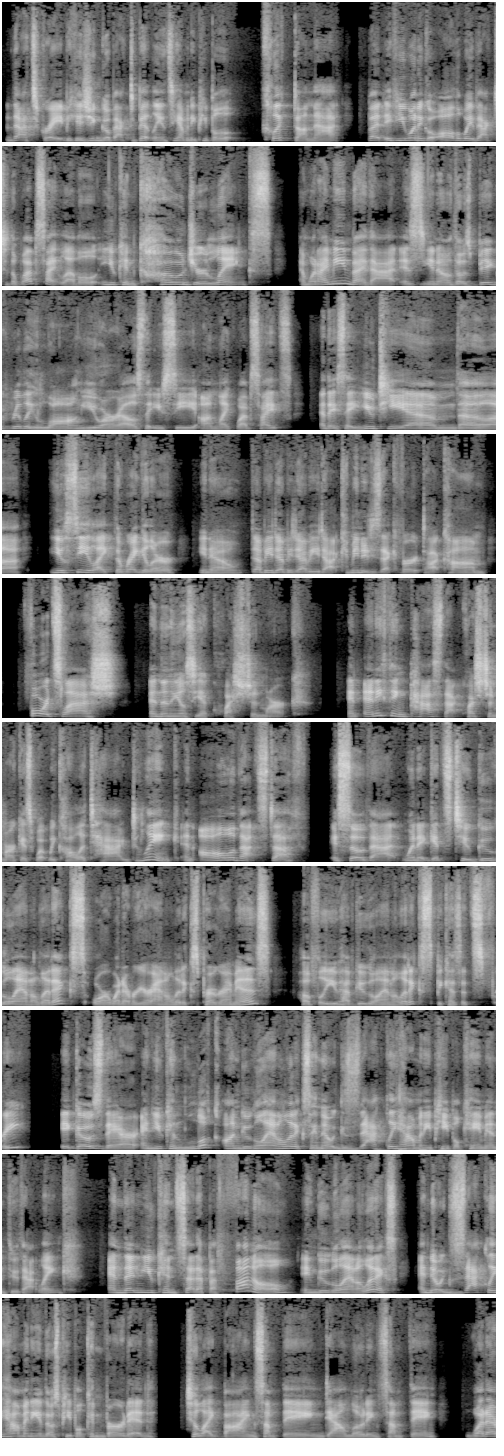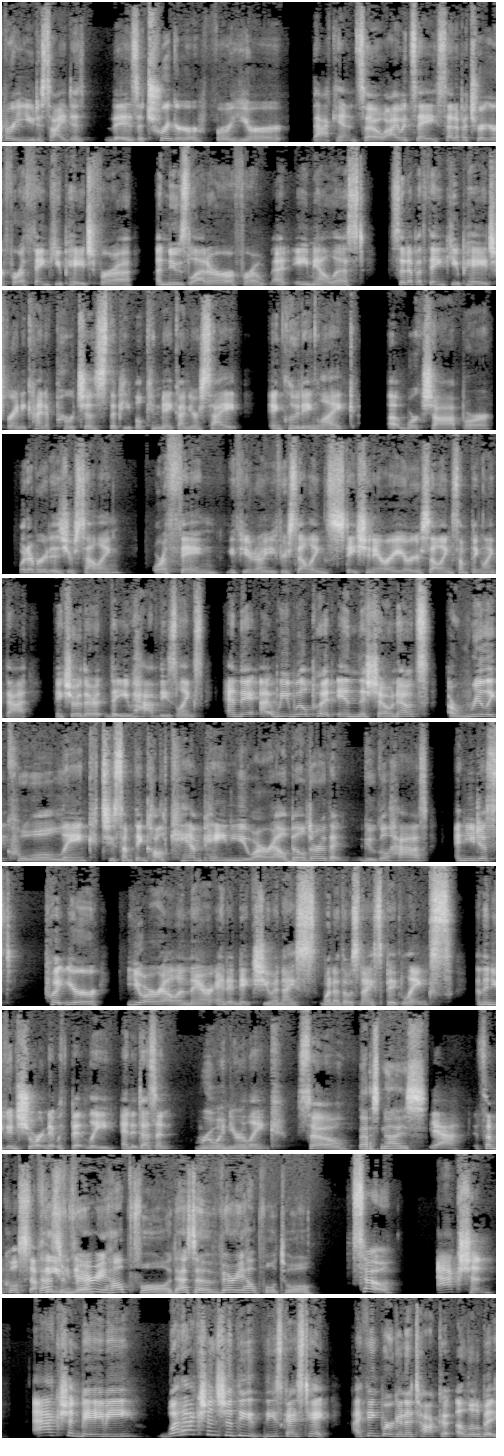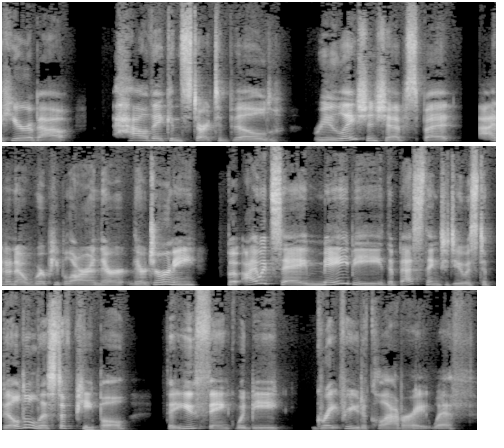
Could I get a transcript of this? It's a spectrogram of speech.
that's great because you can go back to Bitly and see how many people clicked on that. But if you want to go all the way back to the website level, you can code your links. And what I mean by that is, you know, those big, really long URLs that you see on like websites and they say UTM, the, uh, you'll see like the regular, you know, www.communitiesthatconvert.com forward slash, and then you'll see a question mark. And anything past that question mark is what we call a tagged link. And all of that stuff is so that when it gets to Google Analytics or whatever your analytics program is, hopefully you have Google Analytics because it's free. It goes there and you can look on Google Analytics and know exactly how many people came in through that link. And then you can set up a funnel in Google Analytics and know exactly how many of those people converted to like buying something, downloading something, whatever you decide to, is a trigger for your backend. So I would say set up a trigger for a thank you page for a, a newsletter or for a, an email list. Set up a thank you page for any kind of purchase that people can make on your site, including like a workshop or whatever it is you're selling or a thing. If you know, if you're selling stationery or you're selling something like that, Make sure that you have these links. And they, uh, we will put in the show notes a really cool link to something called Campaign URL Builder that Google has. And you just put your URL in there and it makes you a nice, one of those nice big links. And then you can shorten it with bit.ly and it doesn't ruin your link. So that's nice. Yeah. It's some cool stuff. That's that very do. helpful. That's a very helpful tool. So action, action, baby. What action should the, these guys take? I think we're going to talk a, a little bit here about how they can start to build relationships, but I don't know where people are in their their journey, but I would say maybe the best thing to do is to build a list of people that you think would be great for you to collaborate with.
